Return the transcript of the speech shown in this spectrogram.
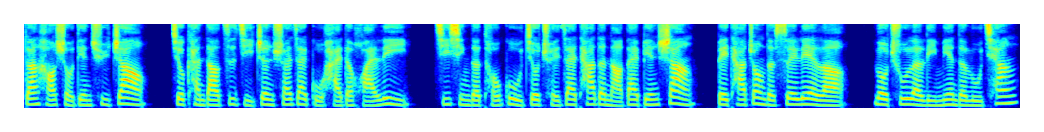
端好手电去照，就看到自己正摔在骨骸的怀里。畸形的头骨就垂在他的脑袋边上，被他撞得碎裂了，露出了里面的颅腔。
